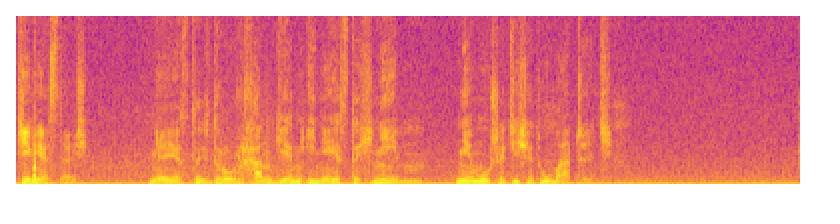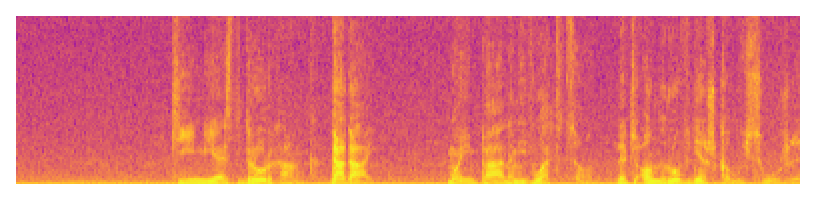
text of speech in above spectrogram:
Kim jesteś? Nie jesteś Drurhangiem i nie jesteś nim. Nie muszę ci się tłumaczyć. Kim jest Drurhang? Gadaj! Moim panem i władcą. Lecz on również komuś służy.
